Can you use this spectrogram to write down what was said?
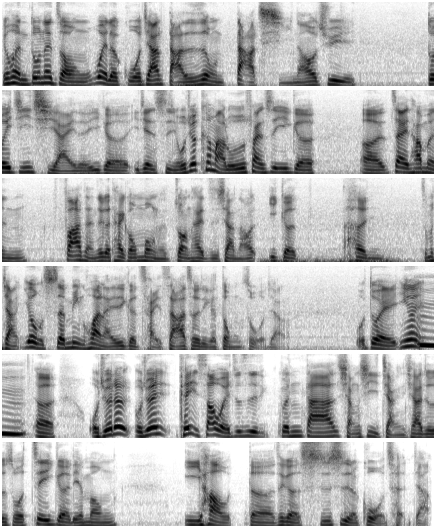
有很多那种为了国家打的这种大旗，然后去堆积起来的一个一件事情。我觉得科马罗算是一个呃，在他们发展这个太空梦的状态之下，然后一个很怎么讲，用生命换来一个踩刹车的一个动作，这样。我对，因为嗯，呃，我觉得，我觉得可以稍微就是跟大家详细讲一下，就是说这一个联盟一号的这个失事的过程，这样。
